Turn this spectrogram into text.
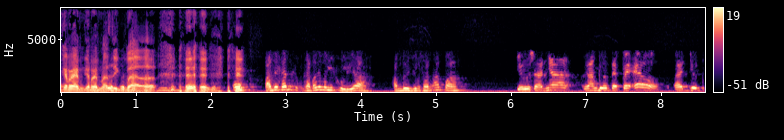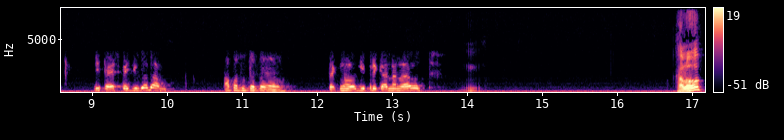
Keren keren Mas Iqbal. Eh, tadi kan katanya lagi kuliah. Ambil jurusan apa? Jurusannya ngambil TPL, lanjut di PSP juga, Bang. Apa tuh TPL? Teknologi Perikanan Laut. Halo?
